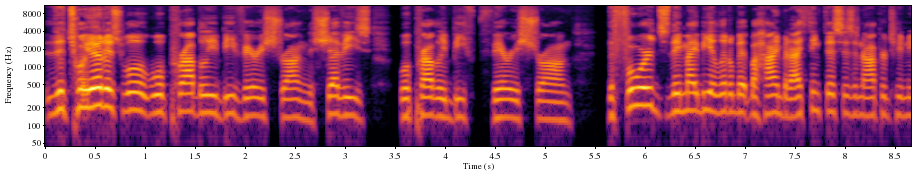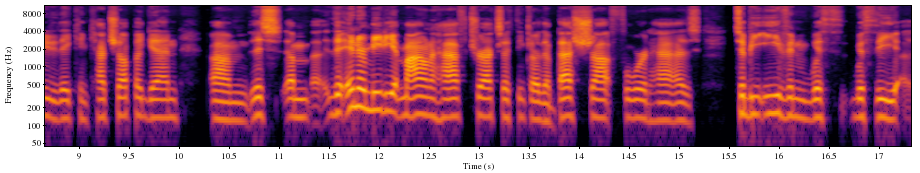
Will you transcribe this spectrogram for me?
the Toyotas will will probably be very strong. The Chevys will probably be very strong. The Fords they might be a little bit behind, but I think this is an opportunity they can catch up again. Um, this um, the intermediate mile and a half tracks I think are the best shot Ford has to be even with with the uh,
